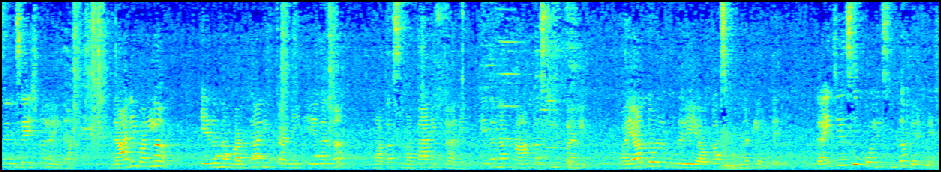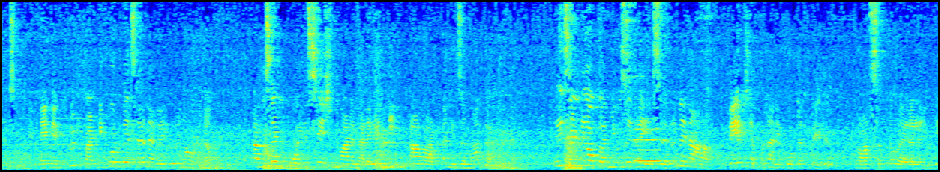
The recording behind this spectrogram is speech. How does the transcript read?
సెన్సేషనల్ అయినా దానివల్ల ఏదన్నా వర్గానికి కానీ ఏదన్నా మత మతానికి కానీ ఏదన్నా ప్రాంతస్తులకు కానీ భయాందోళనకు గురయ్యే అవకాశం ఉన్నట్లయితే దయచేసి పోలీసులతో వెరిఫై చేసుకోండి. మేము ఎప్పుడు ట్వంటీ ఫోర్ డేస్ అయినా అవైలబుల్గా ఉంటాం. కన్సర్న్ పోలీస్ స్టేషన్ వాళ్ళని అడగండి. ఆ వార్త నిజమా కాదు? రీసెంట్గా ఒక న్యూస్ అయితే వేశారు. నేను ఆ పేరు చెప్పను ఆ రిపోర్టర్ పేరు. వాట్సాప్లో వైరల్ అయింది.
